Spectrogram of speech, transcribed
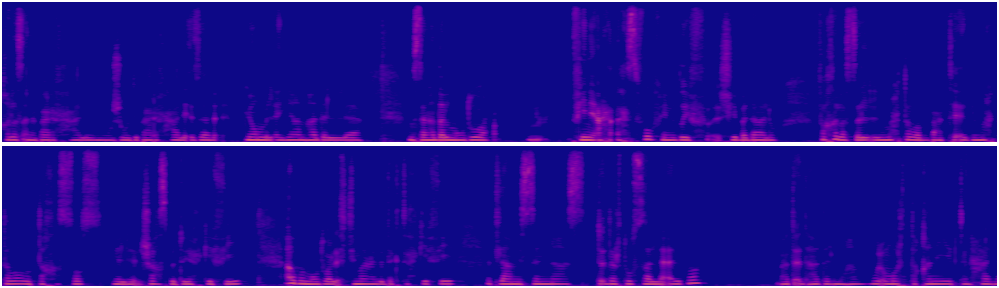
خلص أنا بعرف حالي موجودة بعرف حالي إذا بيوم من الأيام هذا مثلا هذا الموضوع فيني أحذفه فيني أضيف شيء بداله. فخلص المحتوى بعتقد المحتوى والتخصص يلي الشخص بده يحكي فيه أو الموضوع الاجتماعي اللي بدك تحكي فيه. تلامس الناس تقدر توصل لقلبها بعتقد هذا المهم والأمور التقنية بتنحل.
